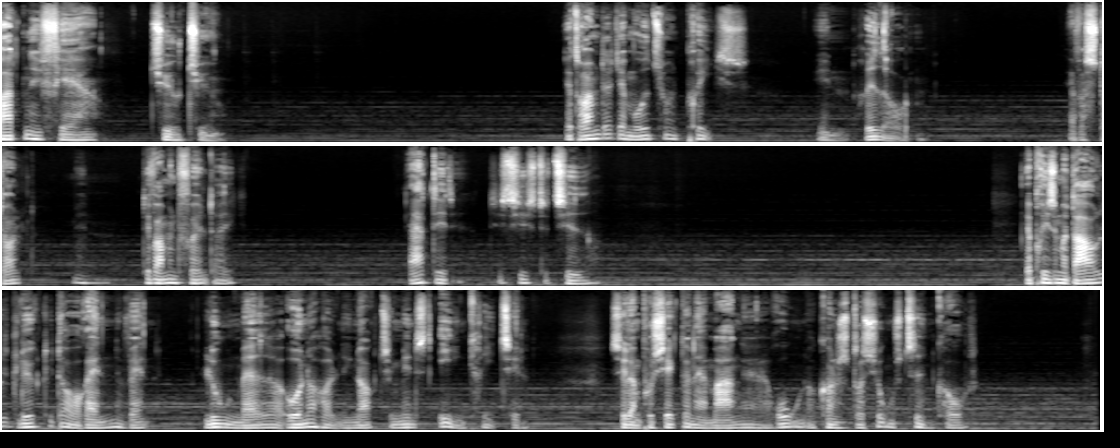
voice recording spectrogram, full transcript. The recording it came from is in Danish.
13. i 4. 2020 Jeg drømte, at jeg modtog en pris, en ridderorden. Jeg var stolt, men det var min forældre ikke. Er det de sidste tider? Jeg priser mig dagligt lykkeligt over rendende vand, lun mad og underholdning nok til mindst én krig til – selvom projekterne er mange, er roen og koncentrationstiden kort.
